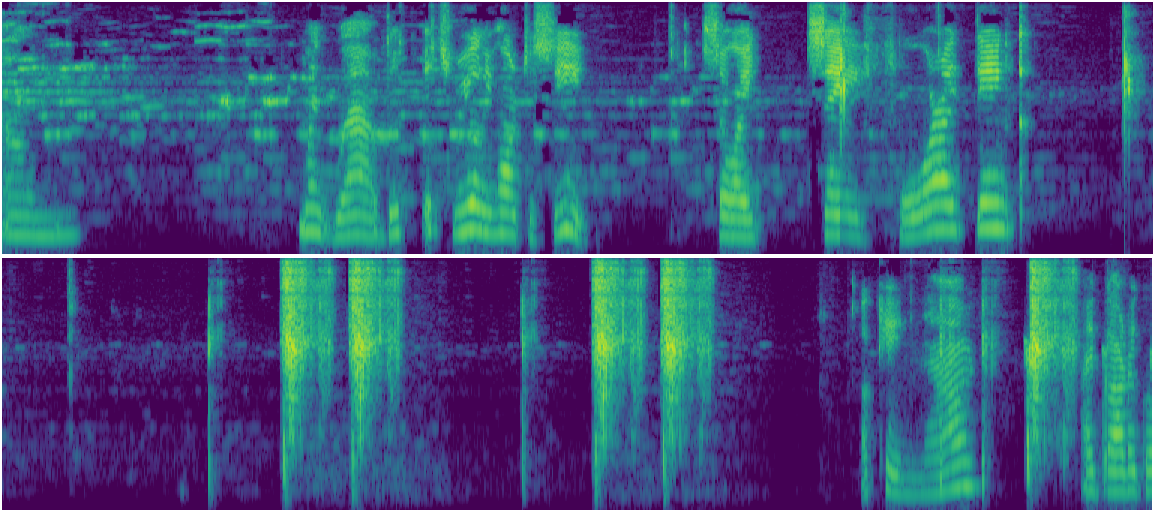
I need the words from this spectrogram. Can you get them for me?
Um, wow, this, it's really hard to see. So I say four, I think. Okay, now I gotta go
